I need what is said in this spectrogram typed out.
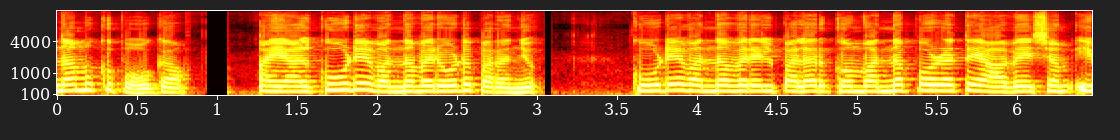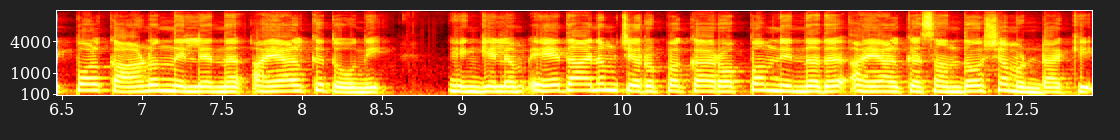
നമുക്ക് പോകാം. അയാൾ കൂടെ വന്നവരോട് പറഞ്ഞു. കൂടെ വന്നവരിൽ പലർക്കും വന്നപ്പോഴത്തെ ആവേശം ഇപ്പോൾ കാണുന്നില്ലെന്ന് അയാൾക്ക് തോന്നി. എങ്കിലും ഏതാനും ചെറുപ്പക്കാർ ഒപ്പം നിന്നത് അയാൾക്ക് സന്തോഷമുണ്ടാക്കി.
